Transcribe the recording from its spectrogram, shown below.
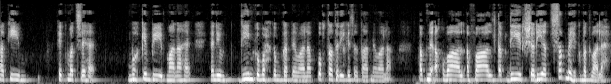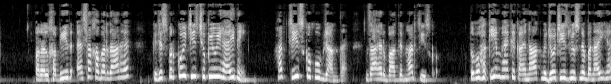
حکیم، حکمت سے ہے۔ محکم بھی مانا ہے یعنی دین کو محکم کرنے والا، پختہ طریقے سے اتارنے والا۔ اپنے اقوال، افعال، تقدیر، شریعت سب میں حکمت والا ہے۔ اور الخبیر ایسا خبردار ہے کہ جس پر کوئی چیز چھپی ہوئی ہے ہی نہیں۔ ہر چیز کو خوب جانتا ہے۔ ظاہر باطن، ہر چیز کو۔ تو وہ حکیم ہے کہ کائنات میں جو چیز بھی اس نے بنائی ہے،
